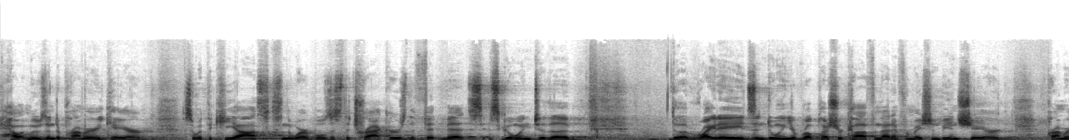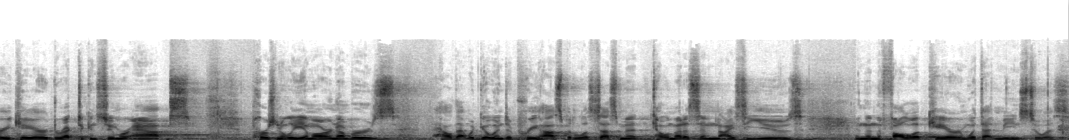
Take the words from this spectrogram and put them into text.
how it moves into primary care. So with the kiosks and the wearables, it's the trackers, the Fitbits, it's going to the, the Rite Aids and doing your blood pressure cuff and that information being shared. Primary care, direct to consumer apps, personal EMR numbers, how that would go into pre-hospital assessment, telemedicine, ICUs, and then the follow-up care and what that means to us.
